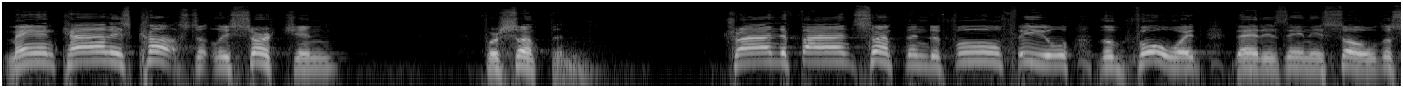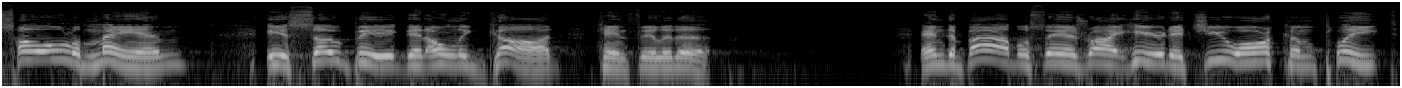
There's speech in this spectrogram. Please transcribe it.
Mankind is constantly searching for something trying to find something to fulfill the void that is in his soul. The soul of man is so big that only God can fill it up. And the Bible says right here that you are complete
